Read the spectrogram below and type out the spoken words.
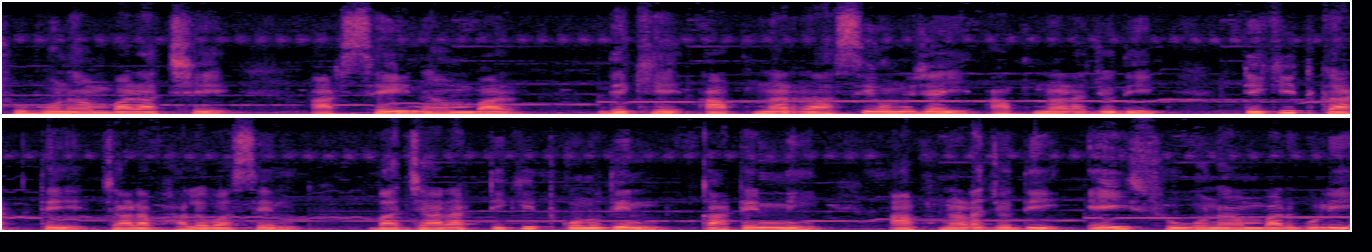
শুভ নাম্বার আছে, আর সেই নাম্বার দেখে আপনার রাশি অনুযায়ী আপনারা যদি টিকিট কাটতে যারা ভালোবাসেন বা যারা টিকিট কোনোদিন কাটেননি, আপনারা যদি এই শুভ নাম্বারগুলি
